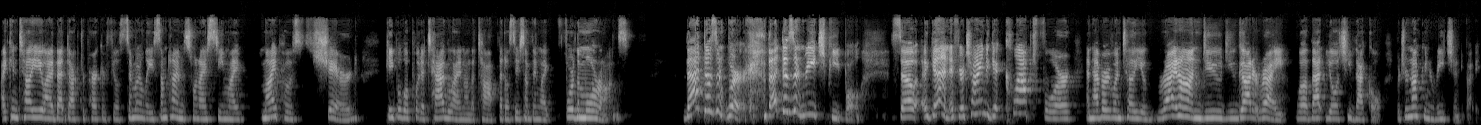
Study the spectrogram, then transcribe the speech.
I can tell you, I bet Dr. Parker feels similarly. Sometimes when I see my my posts shared, people will put a tagline on the top that'll say something like for the morons. That doesn't work. That doesn't reach people. So again, if you're trying to get clapped for and have everyone tell you, right on, dude, you got it right, well, that you'll achieve that goal, but you're not going to reach anybody.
